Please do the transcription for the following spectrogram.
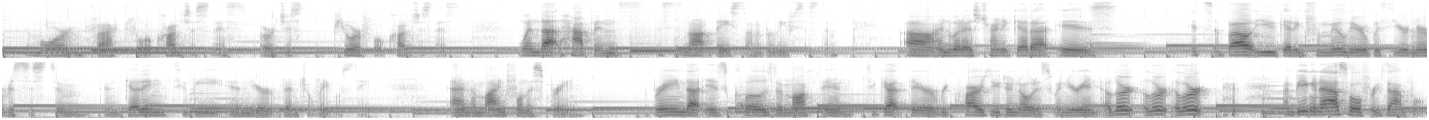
the more, in fact, full consciousness or just pure full consciousness. When that happens, this is not based on a belief system. Uh, and what I was trying to get at is it's about you getting familiar with your nervous system and getting to be in your ventral vagal state and a mindfulness brain A brain that is closed and locked in to get there requires you to notice when you're in alert, alert, alert. I'm being an asshole, for example.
